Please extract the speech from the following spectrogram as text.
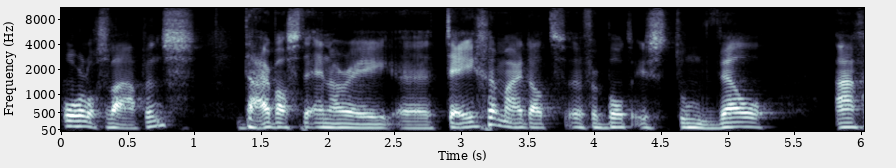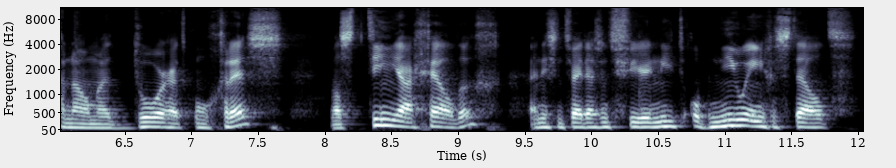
oorlogswapens. Daar was de NRA eh, tegen, maar dat uh, verbod is toen wel aangenomen door het congres. Was tien jaar geldig en is in 2004 niet opnieuw ingesteld.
